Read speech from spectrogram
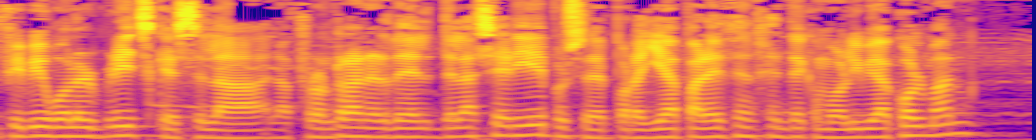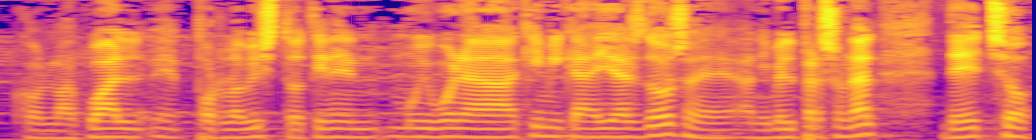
Phoebe Waller-Bridge, que es la, la frontrunner de, de la serie, pues eh, por allí aparecen gente como Olivia Colman, con la cual, eh, por lo visto, tienen muy buena química ellas dos eh, a nivel personal. De hecho,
